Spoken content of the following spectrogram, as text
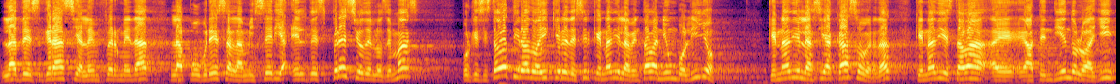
la desgracia, la enfermedad, la pobreza, la miseria, el desprecio de los demás. Porque si estaba tirado ahí quiere decir que nadie le aventaba ni un bolillo, que nadie le hacía caso, ¿verdad? Que nadie estaba eh, atendiéndolo allí,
